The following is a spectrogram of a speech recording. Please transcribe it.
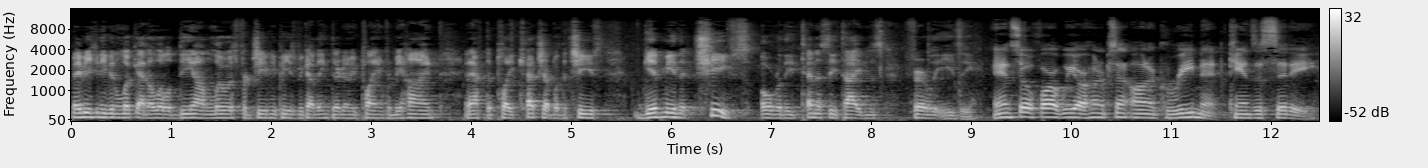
Maybe you can even look at a little Dion Lewis for GPPs because I think they're going to be playing from behind and have to play catch up with the Chiefs. Give me the Chiefs over the Tennessee Titans fairly easy. And so far, we are 100% on agreement. Kansas City.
